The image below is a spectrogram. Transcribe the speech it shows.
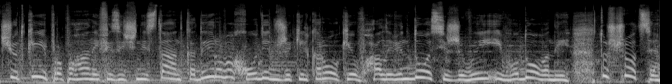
Чутки про поганий фізичний стан Кадирова ходять вже кілька років, але він досі живий і вгодований. То що це?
